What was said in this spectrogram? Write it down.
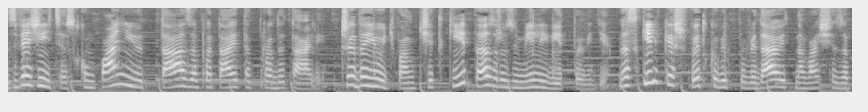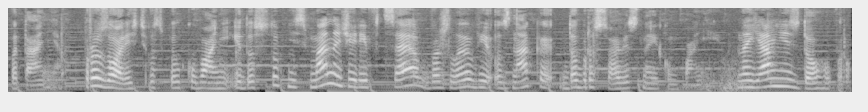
Зв'яжіться з компанією та запитайте про деталі, чи дають вам чіткі та зрозумілі відповіді, наскільки швидко відповідають на ваші запитання. Прозорість у спілкуванні і доступність менеджерів це важливі ознаки добросовісної компанії. Наявність договору.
